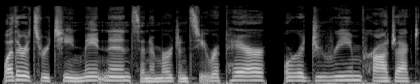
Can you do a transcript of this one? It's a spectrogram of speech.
Whether it's routine maintenance, and emergency repair, or a dream project,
